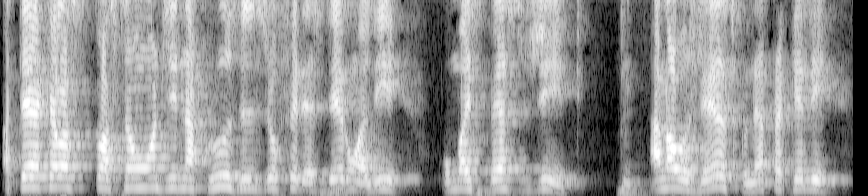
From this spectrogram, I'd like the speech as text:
Até aquela situação onde na cruz eles ofereceram ali uma espécie de analgésico, né, para que ele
